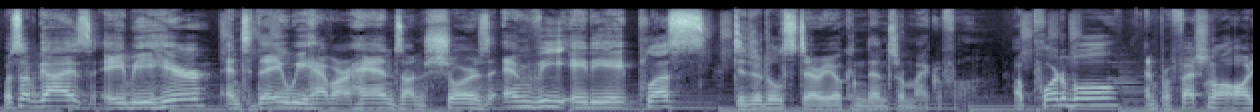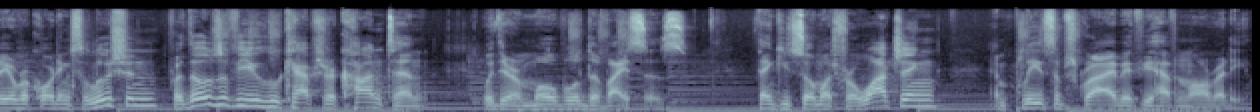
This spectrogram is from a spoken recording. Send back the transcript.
What's up guys, AB here, and today we have our hands on Shure's MV88 Plus digital stereo condenser microphone. A portable and professional audio recording solution for those of you who capture content with your mobile devices. Thank you so much for watching, and please subscribe if you haven't already.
